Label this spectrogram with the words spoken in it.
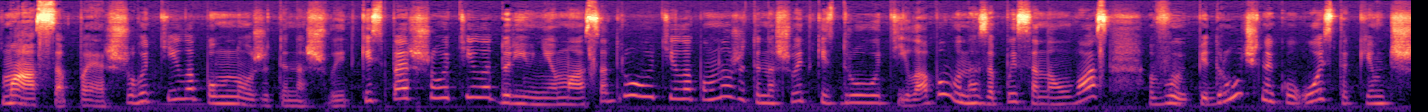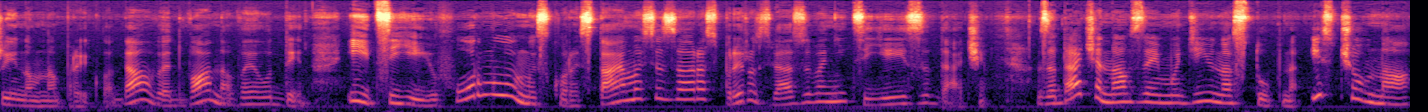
маса першого тіла помножити на швидкість першого тіла, дорівнює маса другого тіла помножити на швидкість другого тіла. Або вона записана у вас в підручнику ось таким чином, наприклад, да? В2 на В1. І цією формулою ми скористаємося зараз при розв'язуванні цієї задачі. Задача на взаємодію наступна. Із човна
